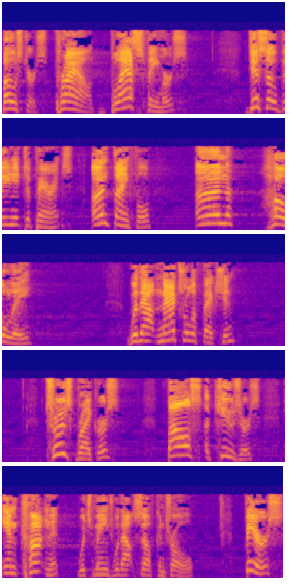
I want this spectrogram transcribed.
boasters, proud, blasphemers, disobedient to parents, unthankful, unholy, without natural affection, truce breakers, false accusers, incontinent, which means without self control, fierce,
